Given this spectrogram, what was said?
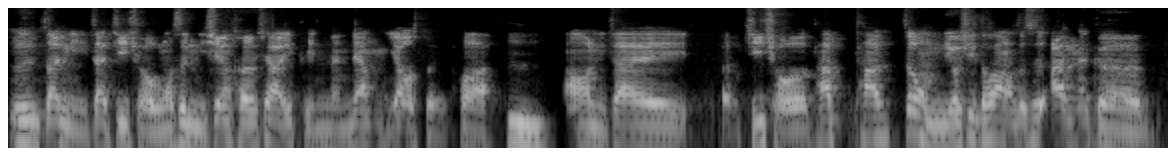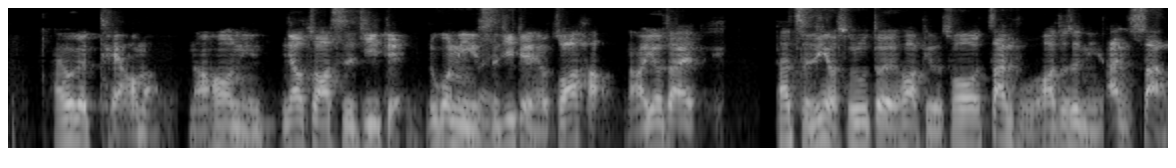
就是在你在击球模式，你先喝下一瓶能量药水的话，嗯，然后你在呃击球，它它这种游戏的话，就是按那个还有个条嘛。然后你你要抓时机点，如果你时机点有抓好，然后又在它指定有输入对的话，比如说战斧的话，就是你按上，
